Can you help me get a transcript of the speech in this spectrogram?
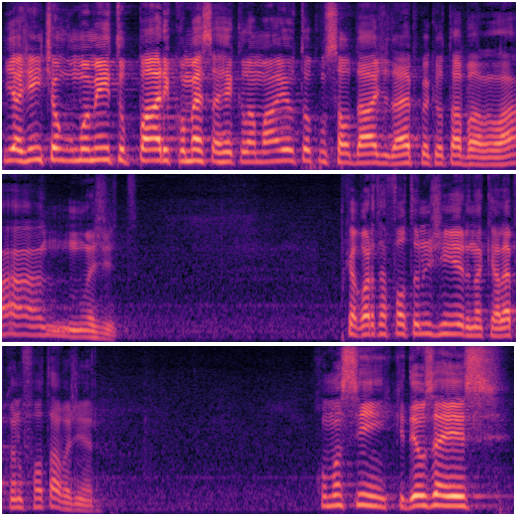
e a gente em algum momento para e começa a reclamar: eu estou com saudade da época que eu estava lá no Egito. Porque agora está faltando dinheiro, naquela época não faltava dinheiro. Como assim? Que Deus é esse?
